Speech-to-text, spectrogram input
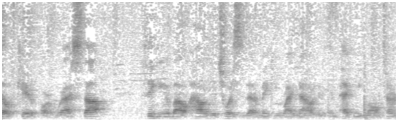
self care part? Where I stopped thinking about how the choices that I'm making right now are going to impact me long term?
